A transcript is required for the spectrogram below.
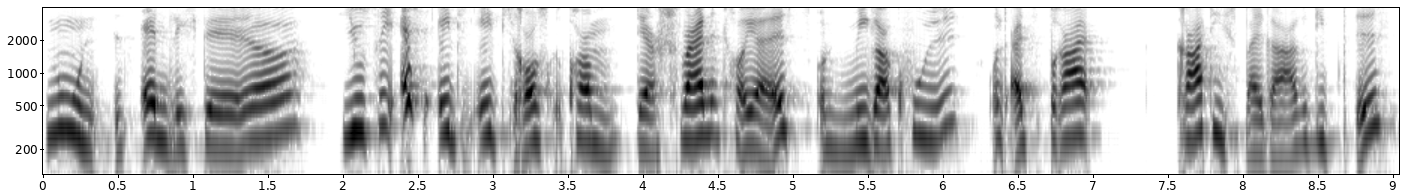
Nun ist endlich der UCS 8080 rausgekommen, der schweineteuer ist und mega cool. Und als Bra Gratisbeigabe gibt es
